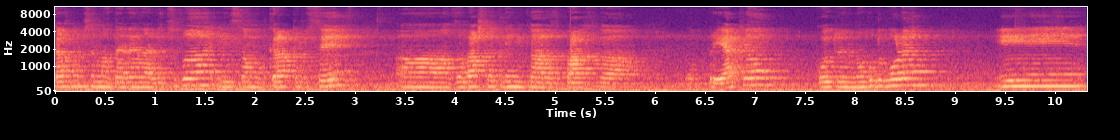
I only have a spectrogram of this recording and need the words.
Казвам се Магдалена Лицова и съм от град Русе. За вашата клиника разбрах от приятел, който е много доволен и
